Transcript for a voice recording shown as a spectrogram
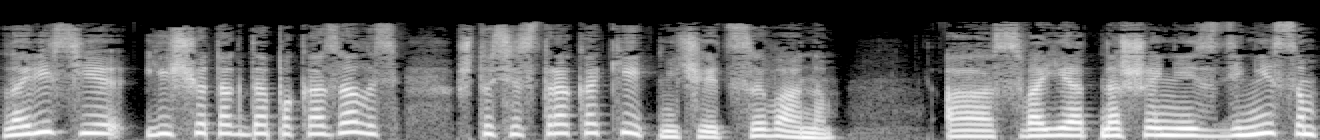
Ларисе еще тогда показалось, что сестра кокетничает с Иваном, а свои отношения с Денисом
